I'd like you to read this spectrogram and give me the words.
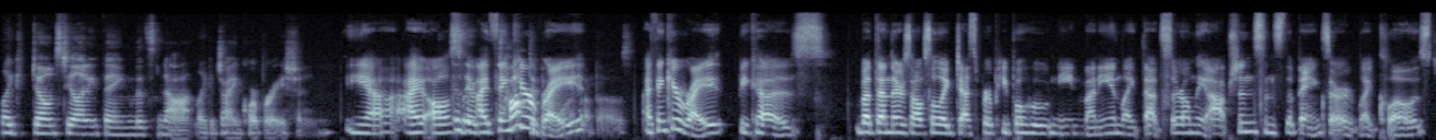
like don't steal anything that's not like a giant corporation. Yeah, I also, I think you're right. I think you're right because but then there's also like desperate people who need money and like that's their only option since the banks are like closed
